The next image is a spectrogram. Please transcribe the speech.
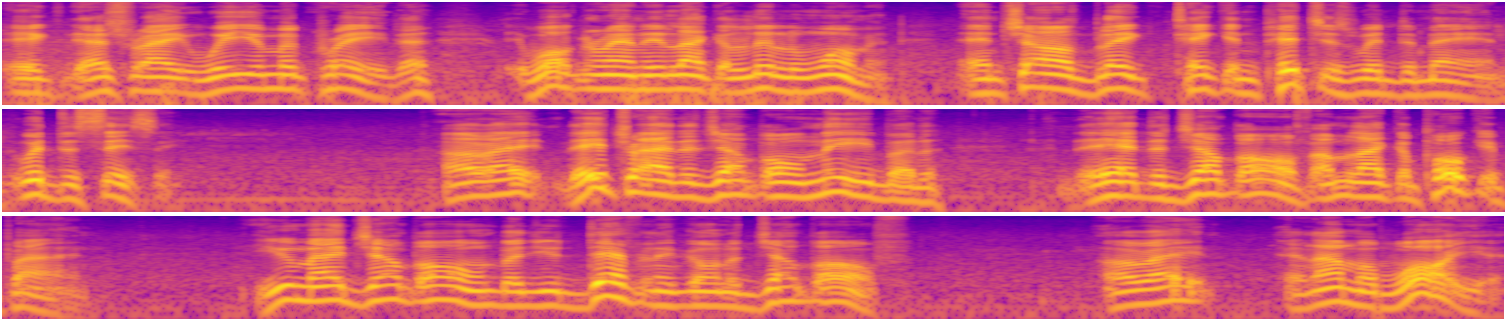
That's right, William McCrae, that, walking around there like a little woman, and Charles Blake taking pictures with the man, with the sissy. All right, they tried to jump on me, but they had to jump off. I'm like a porcupine. You might jump on, but you're definitely going to jump off. All right, and I'm a warrior,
